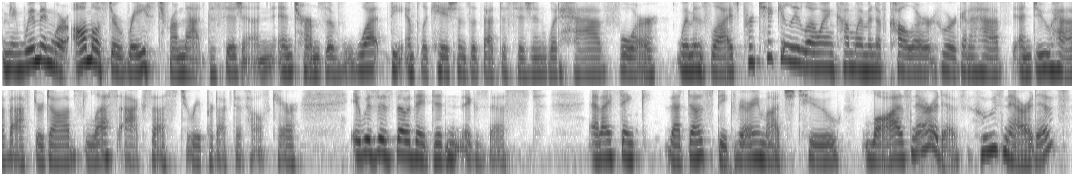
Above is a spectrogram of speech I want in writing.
I mean, women were almost erased from that decision in terms of what the implications of that decision would have for women's lives, particularly low income women of color who are going to have and do have after Dobbs less access to reproductive health care. It was as though they didn't exist. And I think that does speak very much to law's narrative. Whose narrative?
